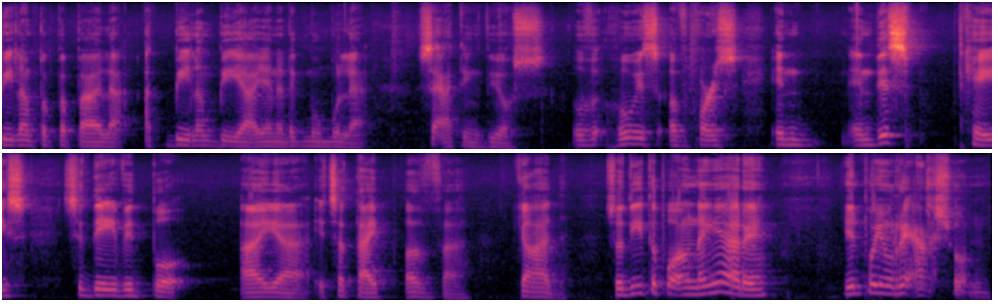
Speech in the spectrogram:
bilang pagpapala at bilang biyaya na nagmumula sa ating Diyos. Who is, of course, in, in this case, si David po ay uh, it's a type of uh, God. So dito po ang nangyari, yun po yung reaction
